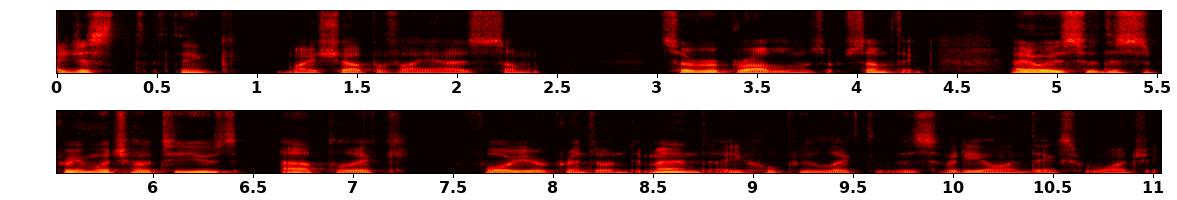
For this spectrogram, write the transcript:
I just think my Shopify has some server problems or something. Anyway, so this is pretty much how to use Apliiq for your print on demand. I hope you liked this video and thanks for watching.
